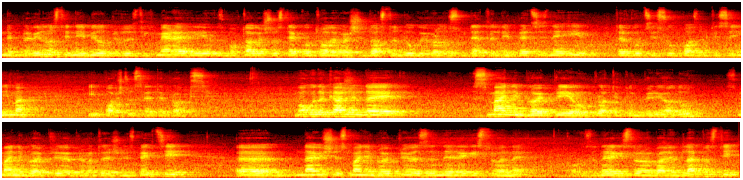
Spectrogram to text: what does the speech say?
nepravilnosti, nije bilo preduzitih mera i zbog toga što se te kontrole vrše dosta dugo i vrlo su detaljne i precizne i trgovci su upoznati sa njima i poštuju sve te propise. Mogu da kažem da je smanjen broj prijeva u proteklom periodu, smanjen broj prijeva prema tržišnoj inspekciji, e, najviše je smanjen broj prijeva za neregistrovane za neregistrovane bavljene dlatnosti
